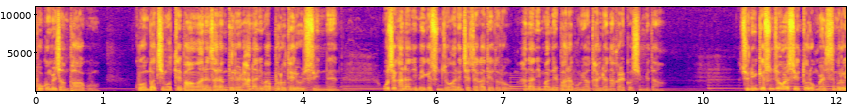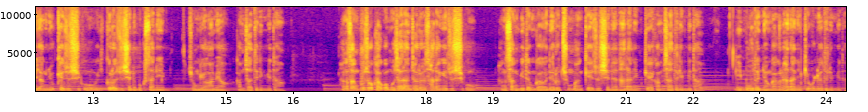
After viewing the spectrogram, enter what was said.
복음을 전파하고 구원받지 못해 방황하는 사람들을 하나님 앞으로 데려올 수 있는 오직 하나님에게 순종하는 제자가 되도록 하나님만을 바라보며 달려나갈 것입니다. 주님께 순종할 수 있도록 말씀으로 양육해 주시고 이끌어 주시는 목사님 존경하며 감사드립니다. 항상 부족하고 모자란 저를 사랑해 주시고 항상 믿음과 은혜로 충만케 해 주시는 하나님께 감사드립니다. 이 모든 영광을 하나님께 올려드립니다.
